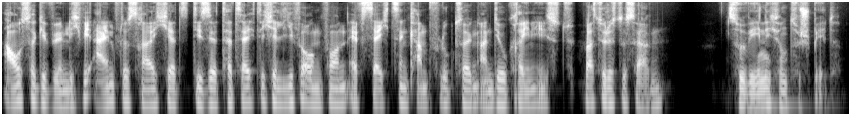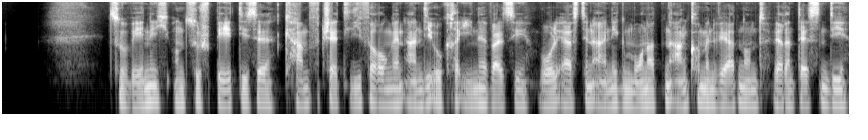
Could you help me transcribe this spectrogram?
außergewöhnlich, wie einflussreich jetzt diese tatsächliche Lieferung von F-16 Kampfflugzeugen an die Ukraine ist, was würdest du sagen? Zu wenig und zu spät. Zu wenig und zu spät diese Kampfjet-Lieferungen an die Ukraine, weil sie wohl erst in einigen Monaten ankommen werden und währenddessen die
